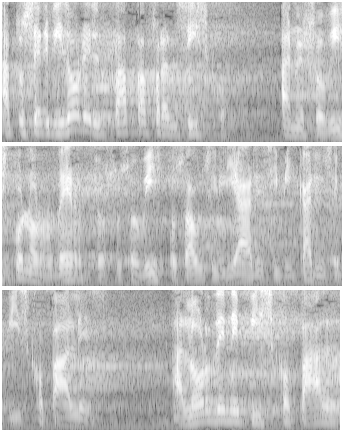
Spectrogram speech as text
a tu servidor el Papa Francisco, a nuestro obispo Norberto, sus obispos auxiliares y vicarios episcopales, al orden episcopal,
